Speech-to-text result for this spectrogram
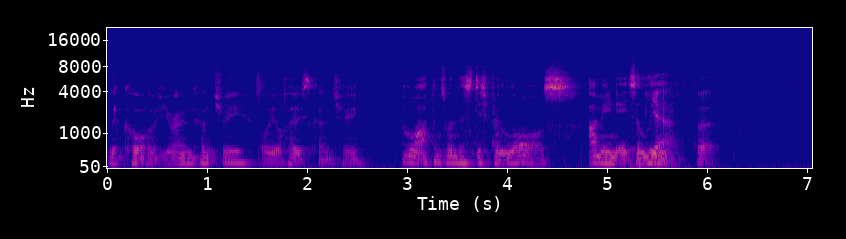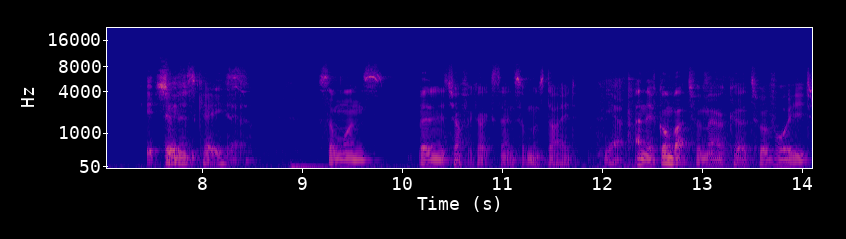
the court of your own country or your host country. But what happens when there's different laws? I mean, it's illegal. Yeah, but It's in this case, someone's been in a traffic accident, someone's died, Yeah. and they've gone back to America to avoid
